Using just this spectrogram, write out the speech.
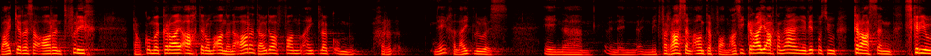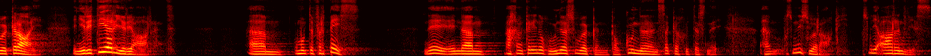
baie keer as 'n arend vlieg, dan kom 'n kraai agter hom aan en 'n arend hou daarvan eintlik om ger, nee, geluidloos en ehm um, en, en en met verrassing aan te val. As die kraai agter hom, ja, jy weet mos hoe kras en skreeu 'n kraai en irriteer hierdie arend um, om hom te verpes. Nee, en ehm um, ek gaan kry nog hoenders ook en kalkoene en sulke goeters nê. Nee. Ehm um, ons moet nie so raak nie. Ons moet die arend wees.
